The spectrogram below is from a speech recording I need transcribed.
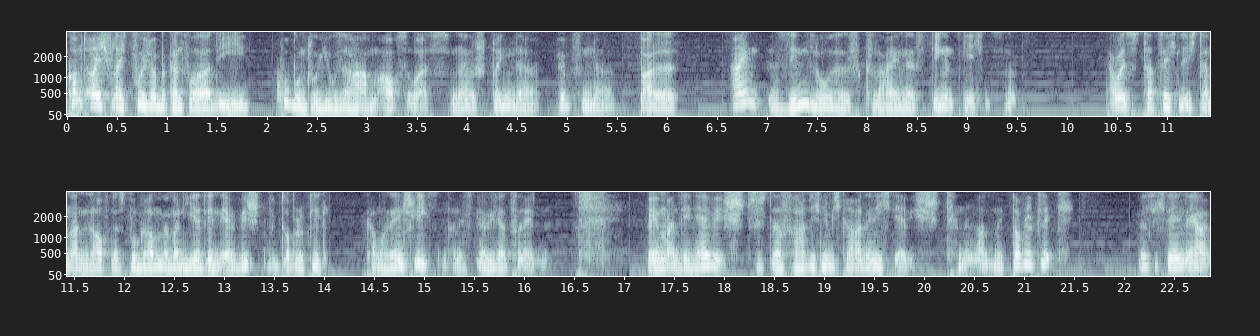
Kommt euch vielleicht furchtbar bekannt vor, die Kubuntu-User haben auch sowas, ne, springender, hüpfender Ball. Ein sinnloses kleines Dingenskirchens, ne. Aber es ist tatsächlich dann ein laufendes Programm, wenn man hier den erwischt mit Doppelklick, kann man den schließen, dann ist er wieder zu Ende wenn man den erwischt. Das hatte ich nämlich gerade nicht erwischt. Ne? Also mit Doppelklick müsste ich den, ja,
